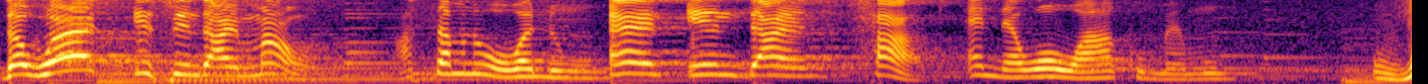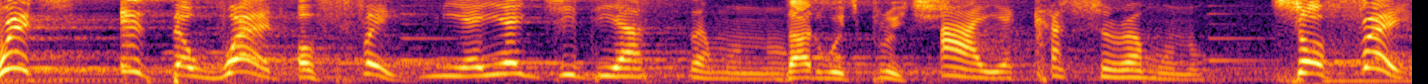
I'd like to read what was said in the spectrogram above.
The word is in thy mouth asɛm no wɔ w'anom and in thine heart, which is the word of faith nea ɛyɛ gyidi asɛm no that which preach. a yɛka kyerɛ mu no So faith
